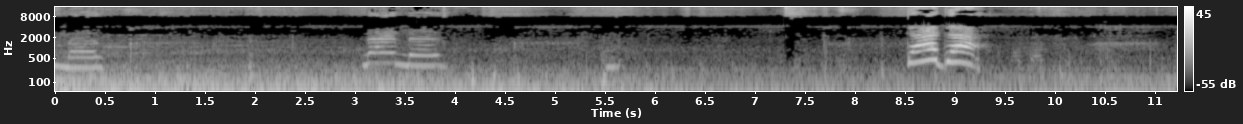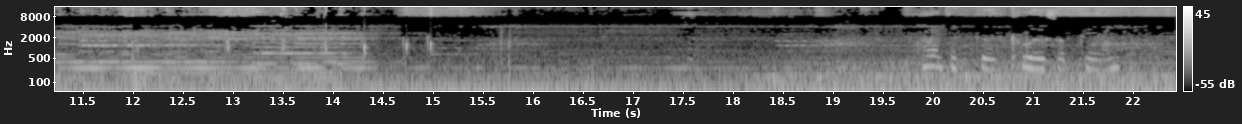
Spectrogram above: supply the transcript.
Mama. Mama. Dada. That's a good close-up cam.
